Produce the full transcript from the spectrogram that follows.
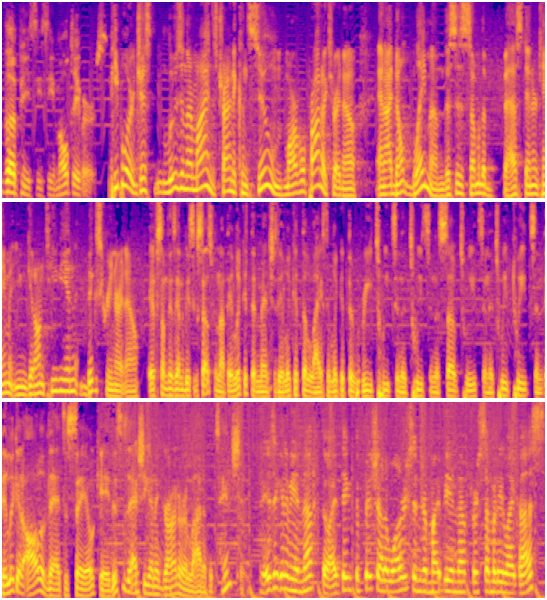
the PCC Multiverse. People are just losing their minds trying to consume Marvel products right now, and I don't blame them. This is some of the best entertainment you can get on TV and big screen right now. If something's going to be successful, not they look at the mentions, they look at the likes, they look at the retweets and the tweets and the subtweets and the tweet tweets, and they look at all of that to say, okay, this is actually going to garner a lot of attention. Is it going to be enough though? I think the fish out of water syndrome might be enough for somebody like us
